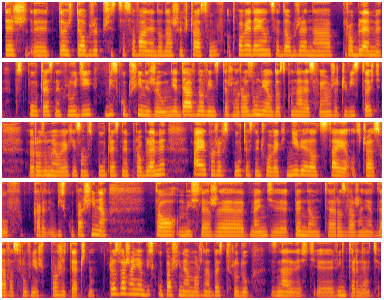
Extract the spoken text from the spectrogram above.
też y, dość dobrze przystosowane do naszych czasów, odpowiadające dobrze na problemy współczesnych ludzi. Biskup Shin żył niedawno, więc też rozumiał doskonale swoją rzeczywistość, rozumiał jakie są współczesne problemy, a jako że współczesny człowiek niewiele odstaje od czasów biskupa Shina, to myślę, że będzie, będą te rozważania dla Was również pożyteczne. Rozważania biskupa Shina można bez trudu znaleźć e, w internecie.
